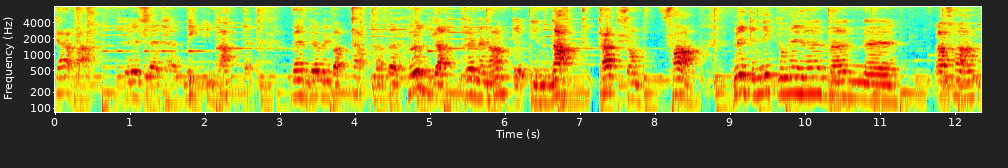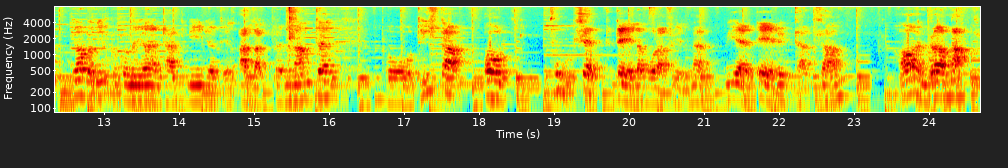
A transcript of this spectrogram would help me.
Tjaba! Det är så här mitt i natten. Men jag vill bara tacka för hundra prenumeranter i natt. Tack som fan. Nu är inte Nico med här men eh, vad fan. Jag och Nico kommer göra en tackvideo till alla prenumeranter på tisdag. Och fortsätt dela våra filmer. Vi är evigt tacksam. Ha en bra natt.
